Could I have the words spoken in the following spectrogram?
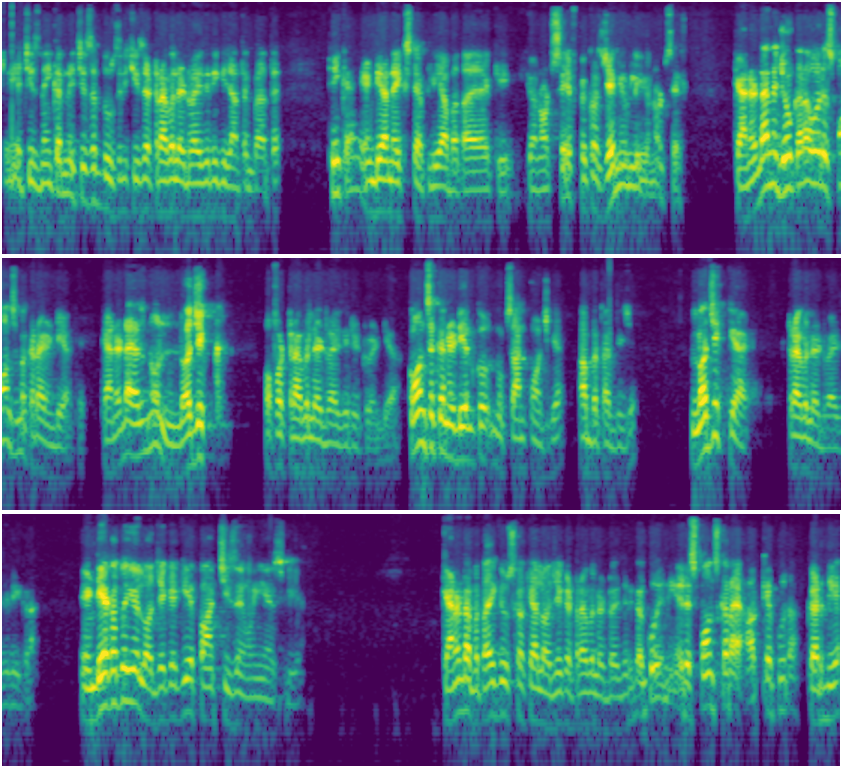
तो ये चीज़ नहीं करनी चाहिए सर। दूसरी चीज़ है ट्रैवल एडवाइजरी की जहाँ तक बात है। ठीक है इंडिया ने एक स्टेप लिया, बताया कि you are not safe because genuinely you not safe Canada ने जो करा, वो रिस्पॉन्स में करा इंडिया के। Canada has no logic of a travel advisory to India कौन से कैनेडियन को नुकसान पहुँच गया? आप बता दीजिए। लॉजिक क्या है ट्रैवल एडवाइजरी का? इंडिया का तो ये लॉजिक है कि ये पाँच चीज़ें हुई हैं इसलिए। कनाडा बताए कि उसका क्या लॉजिक है ट्रैवल एडवाइजरी का? कोई नहीं रिस्पॉन्स करा है, हक है पूरा, कर दिया।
